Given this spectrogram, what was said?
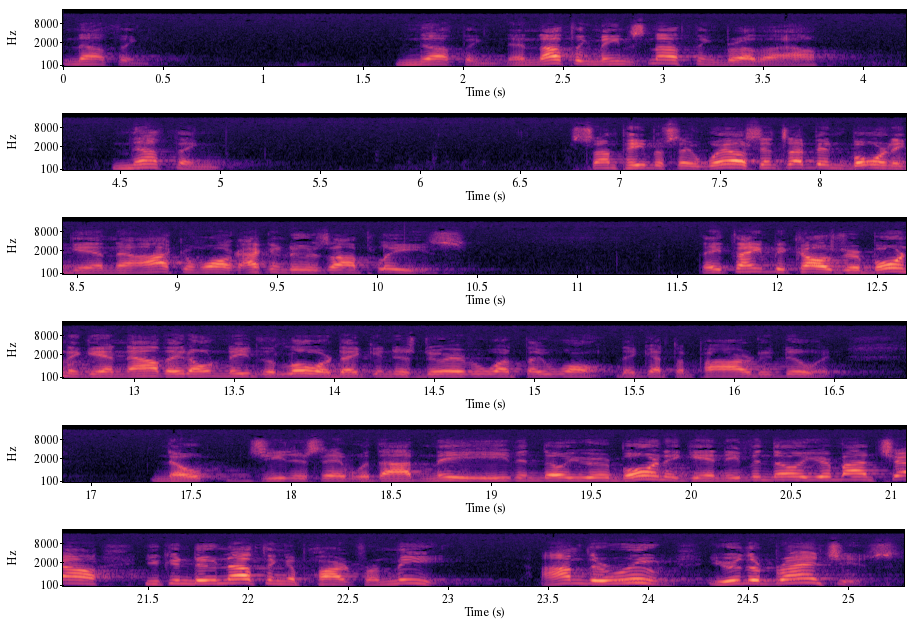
nothing. Nothing. And nothing means nothing, Brother Al. Nothing. Some people say, well, since I've been born again, now I can walk, I can do as I please. They think because they're born again now they don't need the Lord. They can just do every what they want. They got the power to do it. Nope. Jesus said, without me, even though you're born again, even though you're my child, you can do nothing apart from me. I'm the root. You're the branches.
